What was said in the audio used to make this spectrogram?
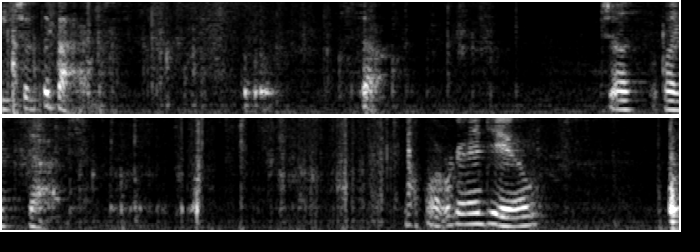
each of the bags. So just like that. Now what we're going to do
